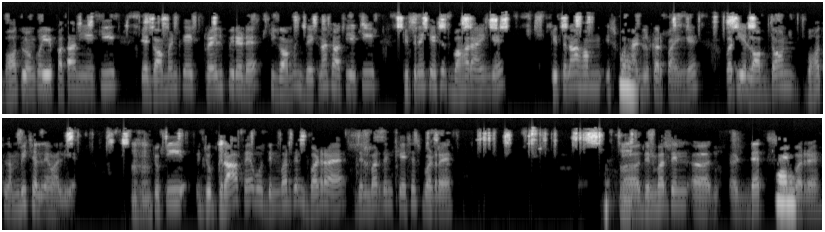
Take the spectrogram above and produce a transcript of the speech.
बहुत लोगों को ये पता नहीं है कि ये गवर्नमेंट का एक ट्रेल पीरियड है कि गवर्नमेंट देखना चाहती है कि कितने केसेस बाहर आएँगे कितना हम इसको हैंडल हम्म। कर पाएँगे. बट ये लॉकडाउन बहुत लंबी चलने वाली है. क्योंकि जो ग्राफ है वो दिन भर दिन बढ़ रहा है दिन भर दिन केसेस बढ़ रहे हैं. हम्म। दिन भर दिन डेथ बढ़ रहे हैं.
